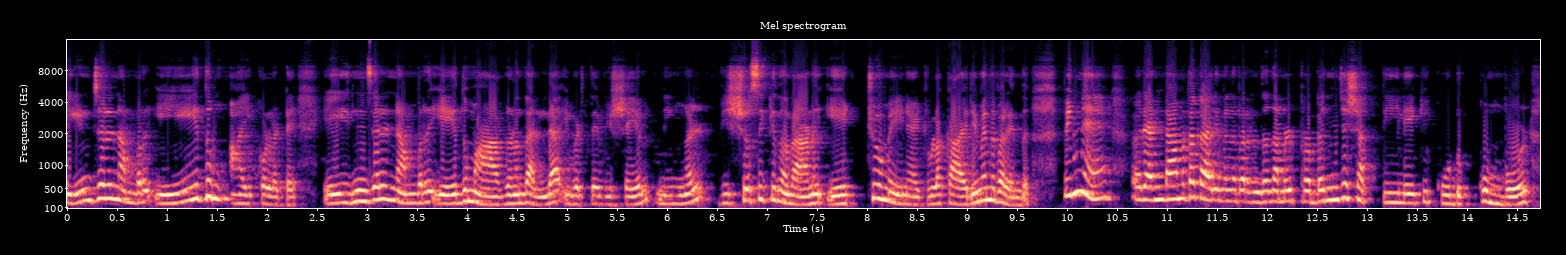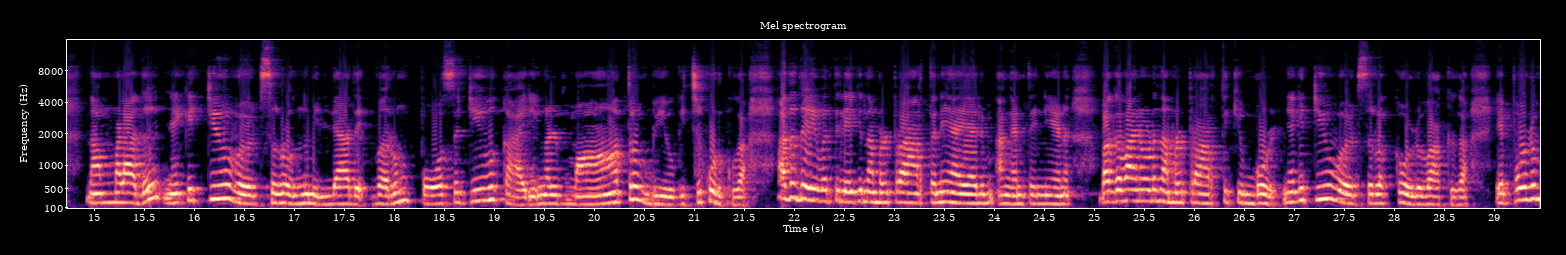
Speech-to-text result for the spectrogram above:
ഏഞ്ചൽ നമ്പർ ഏതും ആയിക്കൊള്ളട്ടെ. ഏഞ്ചൽ നമ്പർ ഏതും ആകണതല്ല ഇവിടുത്തെ വിഷയം. നിങ്ങൾ വിശ്വസിക്കുന്നതാണ് ഏറ്റവും മെയിൻ ആയിട്ടുള്ള കാര്യം എന്ന് പറയുന്നത്. പിന്നെ രണ്ടാമത്തെ കാര്യം എന്ന് പറയുന്നത് നമ്മൾ പ്രപഞ്ച ശക്തിയിലേക്ക് കൊടുക്കുമ്പോൾ നമ്മളത് നെഗറ്റീവ് വേർഡ്സുകളൊന്നുമില്ലാതെ വെറും പോസിറ്റീവ് കാര്യങ്ങൾ മാത്രം ഉപയോഗിച്ച് കൊടുക്കുക. അത് ദൈവത്തിലേക്ക് നമ്മൾ പ്രാർത്ഥനയായാലും അങ്ങനെ തന്നെയാണ്. ഭഗവാനോട് നമ്മൾ പ്രാർത്ഥിക്കുമ്പോൾ നെഗറ്റീവ് വേർഡ്സുകളൊക്കെ ഒഴിവാക്കുക. എപ്പോഴും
